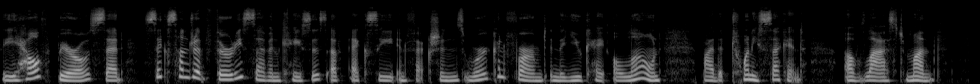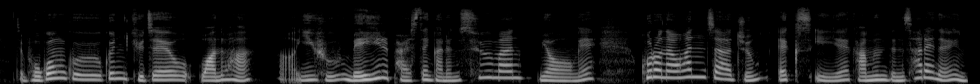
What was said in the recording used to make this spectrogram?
The Health Bureau said 637 cases of XE infections were confirmed in the UK alone by the 22nd of last month. 보건국은 규제 완화 이후 매일 발생하는 수만 명의 코로나 환자 중 XE에 감염된 사례는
